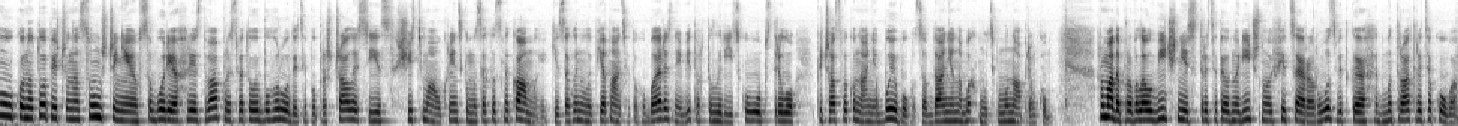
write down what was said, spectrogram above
У Конотопі, що на Сумщині, в соборі Різдва Пресвятої Богородиці попрощались із шістьма українськими захисниками, які загинули 15 березня від артилерійського обстрілу під час виконання бойового завдання на Бахмутському напрямку. Громада провела у вічність 31-річного офіцера розвідки Дмитра Третьякова,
